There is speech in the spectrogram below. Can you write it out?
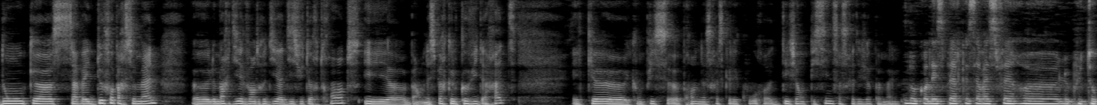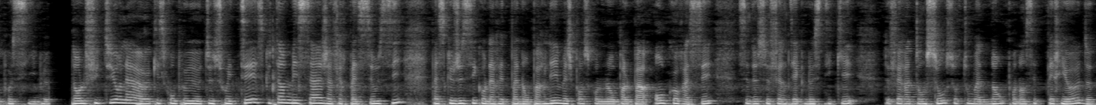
Donc euh, ça va être deux fois par semaine. Le mardi et le vendredi à 18h30 et ben, on espère que le Covid arrête et que qu'on puisse prendre ne serait-ce que les cours euh, déjà en piscine, ça serait déjà pas mal. Donc on espère que ça va se faire euh, le plus tôt possible. Dans le futur, là, euh, qu'est-ce qu'on peut te souhaiter? Est-ce que tu as un message à faire passer aussi? Parce que je sais qu'on n'arrête pas d'en parler, mais je pense qu'on n'en parle pas encore assez. C'est de se faire diagnostiquer, de faire attention, surtout maintenant, pendant cette période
